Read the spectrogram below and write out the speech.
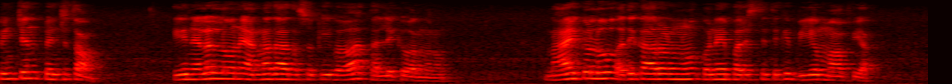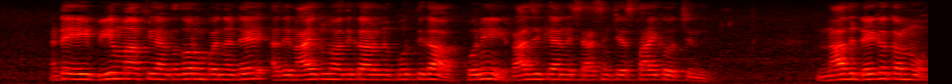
పింఛన్ పెంచుతాం. ఈ నెలల్లోనే అన్నదాత సుఖీభవ తల్లికి వందనం. నాయకులు అధికారులను కొనే పరిస్థితికి బియ్యం మాఫియా. అంటే ఈ బియ్యం మాఫియా ఎంత దూరం పోయిందంటే అది నాయకులను అధికారులను పూర్తిగా కొని రాజకీయాన్ని శాసించే స్థాయికి వచ్చింది. నాది డేక కన్ను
